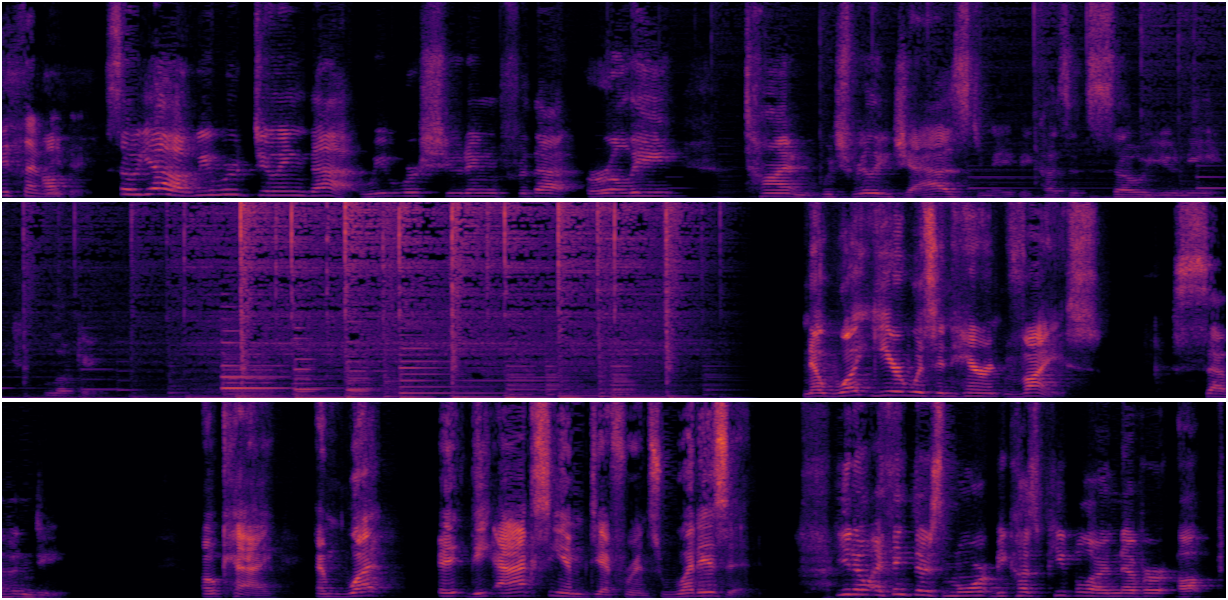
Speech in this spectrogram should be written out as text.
It's 73. Um, so yeah, we were doing that. We were shooting for that early time, which really jazzed me because it's so unique looking. Now, what year was Inherent Vice? 70. Okay. And what it, the axiom difference what is it? You know i think there's more because people are never up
